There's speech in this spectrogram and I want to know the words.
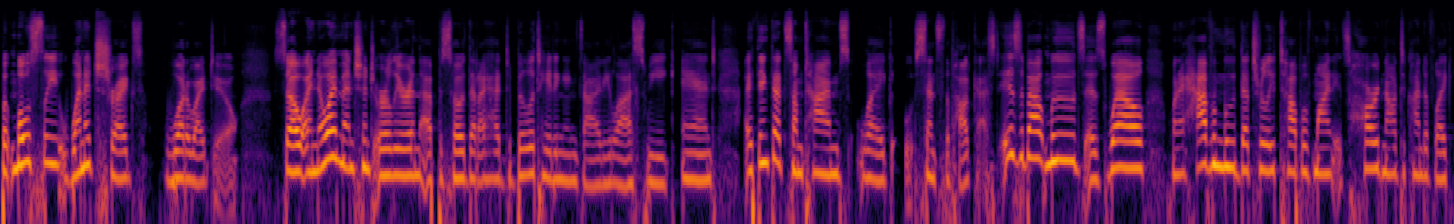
but mostly when it strikes, what do I do? So I know I mentioned earlier in the episode that I had debilitating anxiety last week. And I think that sometimes, like, since the podcast is about moods as well, when I have a mood that's really top of mind, it's hard not to kind of like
